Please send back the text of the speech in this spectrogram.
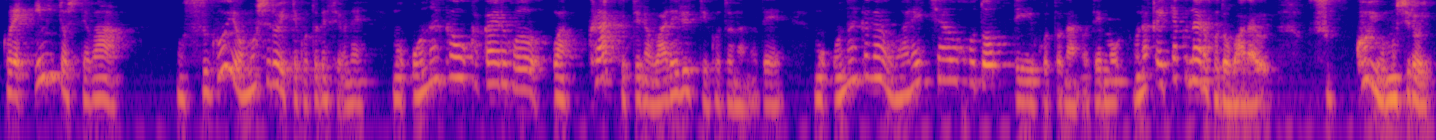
これ意味としては、もうすごい面白いってことですよね。もうお腹を抱えるほどは、クラックっていうのは割れるっていうことなので、もうお腹が割れちゃうほどっていうことなので、もうお腹痛くなるほど笑う。すっごい面白い。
